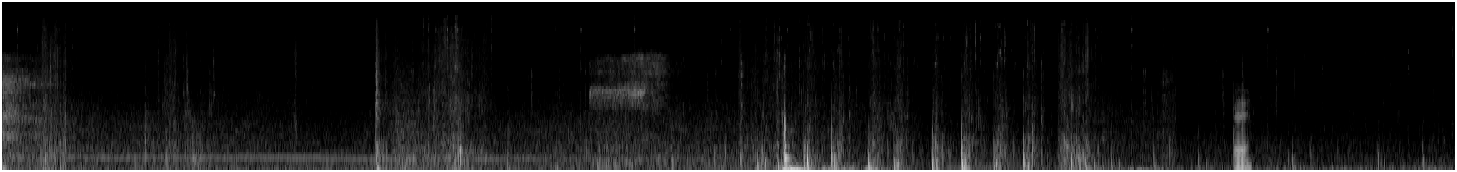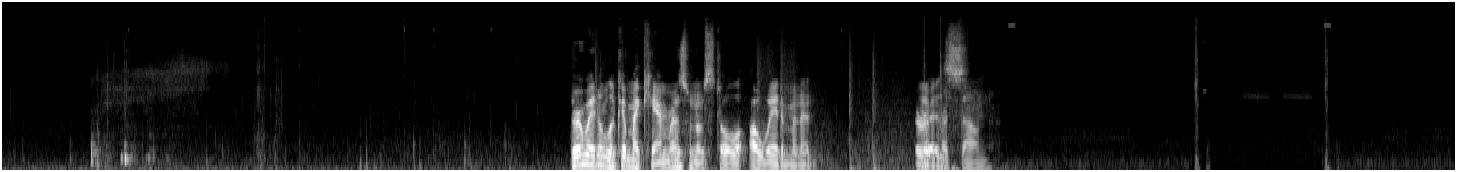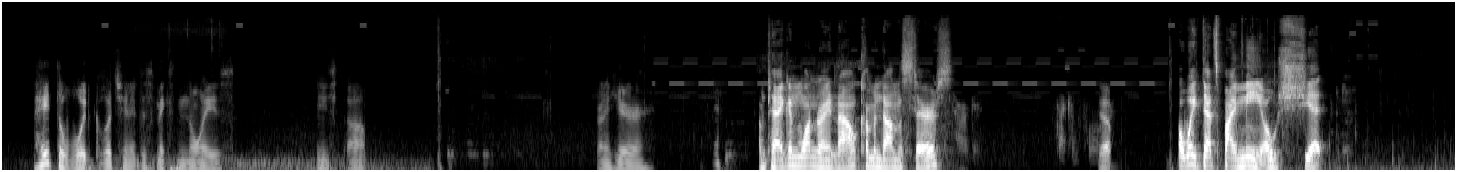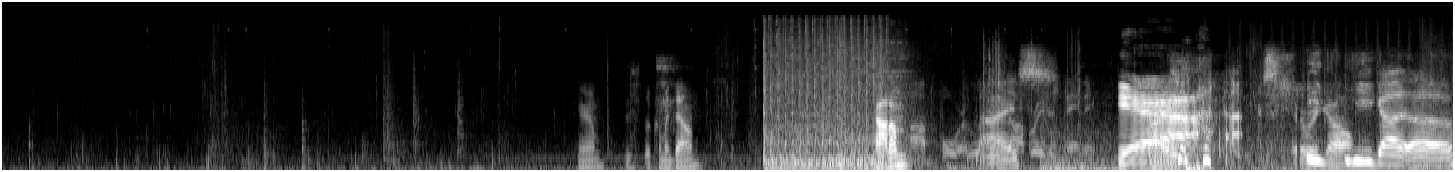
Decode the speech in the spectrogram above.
There a way to look at my cameras when I'm still? Oh, wait a minute. There Yep, is. press down. I hate the wood glitching. It just makes noise. Can you stop? I'm trying to hear. I'm tagging one right now, coming down the stairs. Yep. Oh wait, that's by me. Oh shit. Hear him? Is he still coming down? Got him. Op 4, last Nice. standing. Yeah. There we he, go. He got uh.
